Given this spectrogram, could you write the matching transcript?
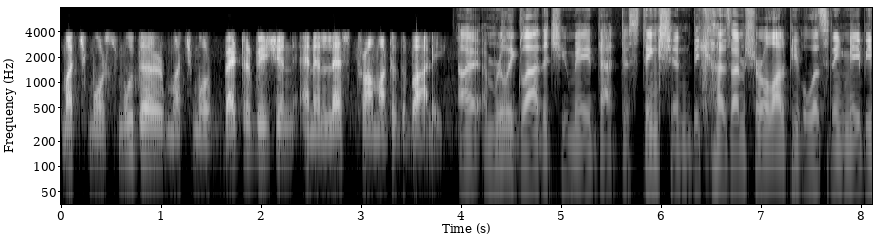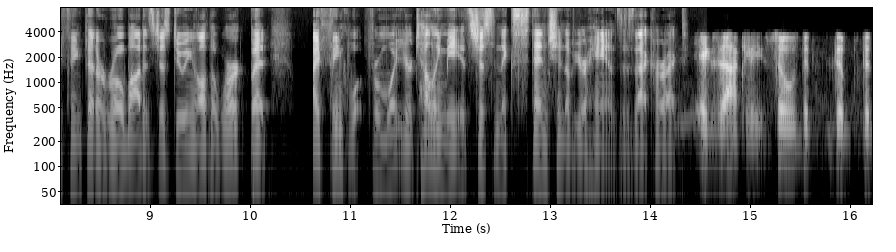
much more smoother, much more better vision, and a less trauma to the body. I, am really glad that you made that distinction because I'm sure a lot of people listening maybe think that a robot is just doing all the work, but I think from what you're telling me, it's just an extension of your hands. Is that correct? Exactly. So the the the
